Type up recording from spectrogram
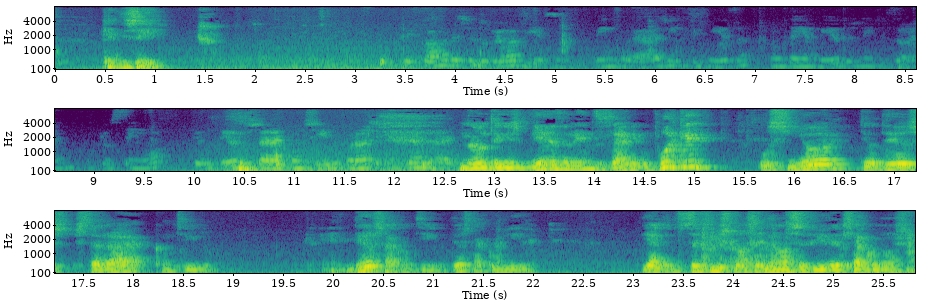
O que é que diz aí? Estará contigo por onde quer Não tenhas medo nem desânimo, porque o Senhor teu Deus estará contigo. Deus está contigo, Deus está comigo. Diante dos desafios que nós temos na nossa vida, Ele está conosco.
